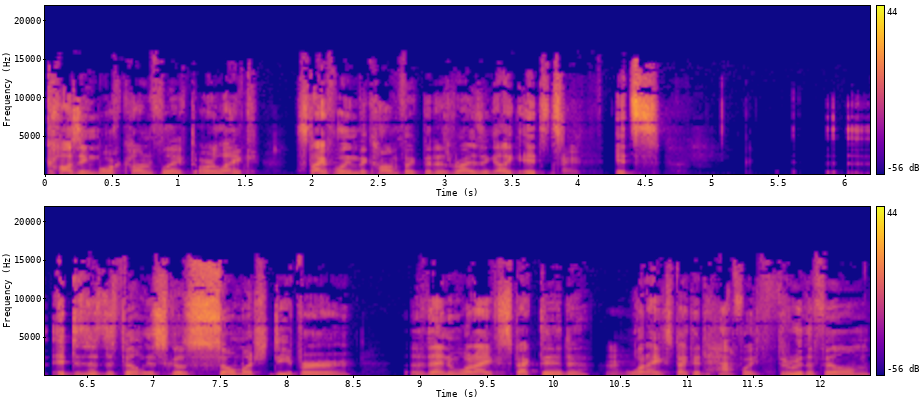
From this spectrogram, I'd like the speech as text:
causing more conflict or like stifling the conflict that is rising. Like it's Right. it's it does the film just goes so much deeper than what I expected, what I expected halfway through the film,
